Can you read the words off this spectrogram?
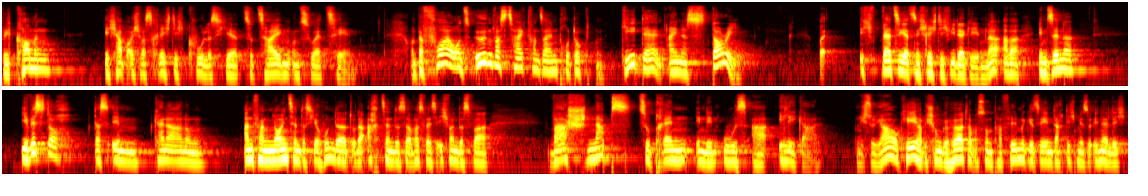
willkommen, ich habe euch was richtig Cooles hier zu zeigen und zu erzählen. Und bevor er uns irgendwas zeigt von seinen Produkten, geht der in eine Story. Ich werde sie jetzt nicht richtig wiedergeben, ne? aber im Sinne, ihr wisst doch, dass im, keine Ahnung, Anfang 19. Jahrhundert oder 18. oder was weiß ich wann das war, war Schnaps zu brennen in den USA illegal. Und ich so, ja, okay, habe ich schon gehört, habe auch so ein paar Filme gesehen, dachte ich mir so innerlich.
